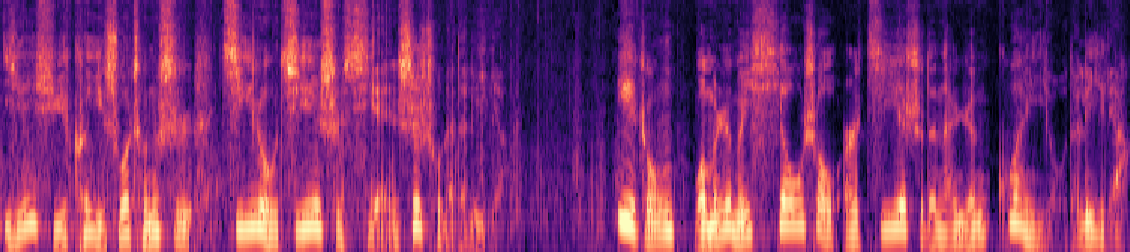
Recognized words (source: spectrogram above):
也许可以说成是肌肉结实显示出来的力量，一种我们认为消瘦而结实的男人惯有的力量。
